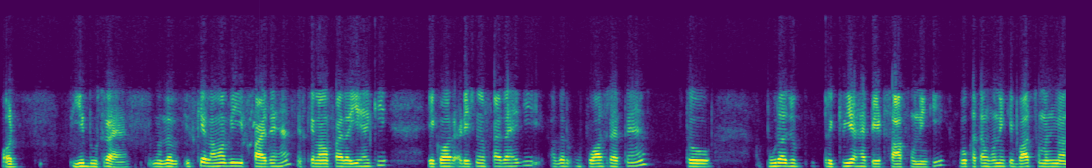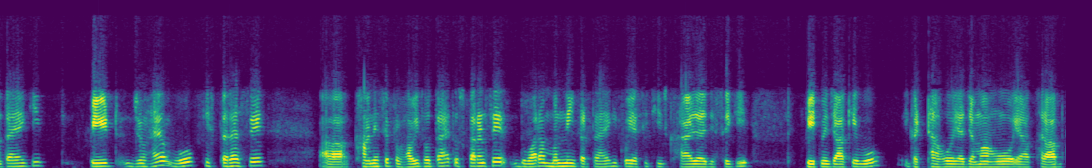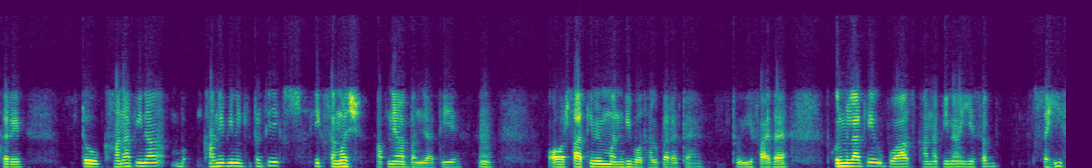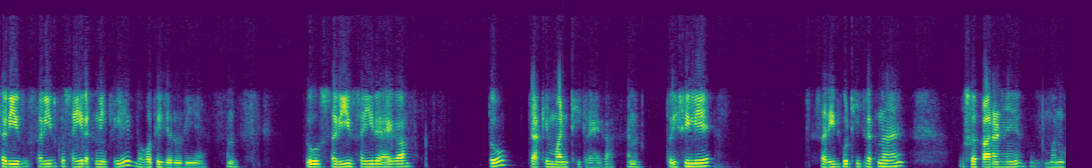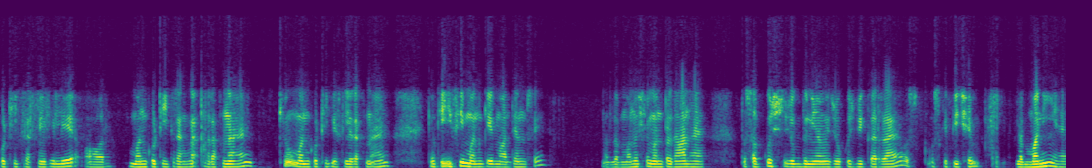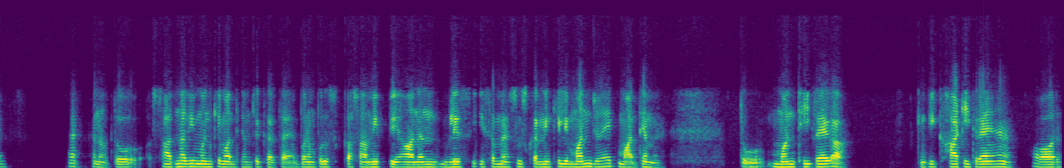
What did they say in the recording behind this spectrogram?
और ये दूसरा है मतलब इसके अलावा भी फ़ायदे हैं। इसके अलावा फ़ायदा ये है कि एक और एडिशनल फ़ायदा है कि अगर उपवास रहते हैं तो पूरा जो प्रक्रिया है पेट साफ़ होने की, वो खत्म होने के बाद समझ में आता है कि पेट जो है, वो किस तरह से खाने से प्रभावित होता है तो उस कारण से दोबारा मन नहीं करता है कि कोई ऐसी चीज़ खाया जाए जिससे कि पेट में जाके वो इकट्ठा हो या जमा हो या खराब करे तो खाना पीना खाने पीने के प्रति एक, एक समझ अपने आप बन जाती है हाँ। और साथ ही में मन भी बहुत हल्का रहता है तो ये फ़ायदा है तो कुल मिला के उपवास खाना पीना ये सब सही शरीर शरीर को सही रखने के लिए बहुत ही ज़रूरी है हाँ। तो शरीर सही रहेगा तो जाके मन ठीक रहेगा है ना? तो इसीलिए शरीर को ठीक रखना है। उसका कारण है मन को ठीक रखने के लिए और मन को ठीक रखना रखना है। क्यों मन को ठीक इसलिए रखना है? क्योंकि इसी मन के माध्यम से मतलब मनुष्य मन प्रधान है तो सब कुछ जो दुनिया में जो कुछ भी कर रहा है उस, उसके पीछे मतलब मन ही है है ना? तो साधना भी मन के माध्यम से करता है। परम पुरुष का सामीप्य आनंद ब्लिस ये सब महसूस करने के लिए मन जो है एक माध्यम है। तो मन ठीक रहेगा, क्योंकि खा ठीक रहे हैं और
